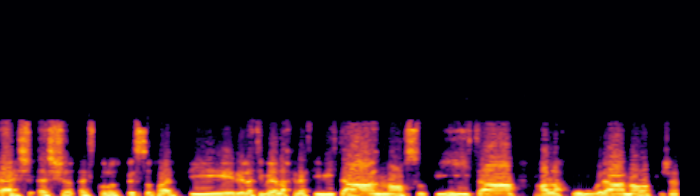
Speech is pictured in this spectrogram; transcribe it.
es- es- escono spesso parti relative alla creatività, no? Su vita, alla cura, no? Cioè,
